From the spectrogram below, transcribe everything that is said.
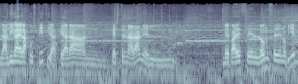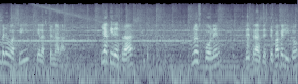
la Liga de la Justicia que harán que estrenarán el me parece el 11 de noviembre o así, que la estrenarán. Y aquí detrás nos pone, detrás de este papelito,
